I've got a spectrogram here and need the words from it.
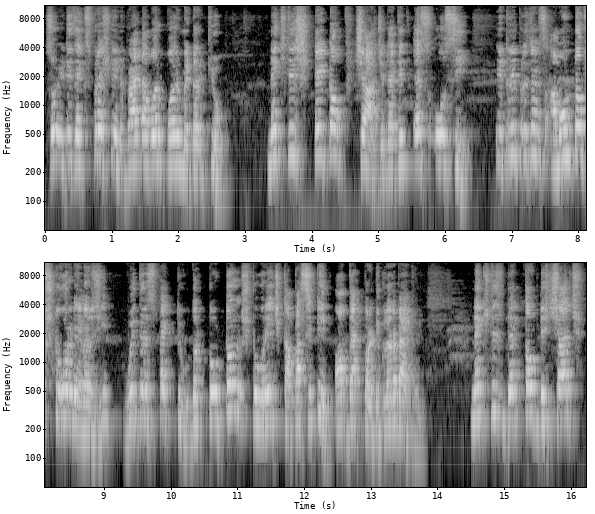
So it is expressed in watt hour per meter cube. Next is state of charge that is SOC. It represents amount of stored energy with respect to the total storage capacity of that particular battery. Next is depth of discharge.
